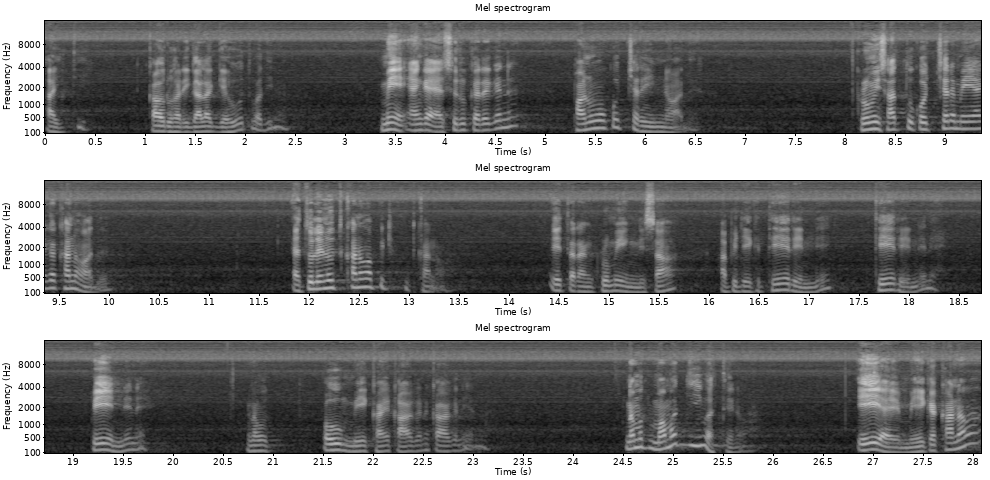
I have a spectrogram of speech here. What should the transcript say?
අයිති. කවුරු හරි ගලක් ගැහූත් වදින. මේ ඇඟ ඇසුරු කරගෙන පනුව කොච්චර ඉන්නවාද. කෘමි සත්තු කොච්චර මේ ඇඟ කනවාද. ඇතුළෙනුත් කනවා පිටිකුත් කනවා. ඒ තරන් කෘමීන් නිසා අපිට එක තේරෙන්නේ තේරෙන්නේ නෑ. පේන්නේ නෑ. නමුත් ඔවු මේ කය කාගෙන කාගෙනයන්න. නමුත් මමත් ජීවත් වෙනවා. ඒ අය මේක කනවා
